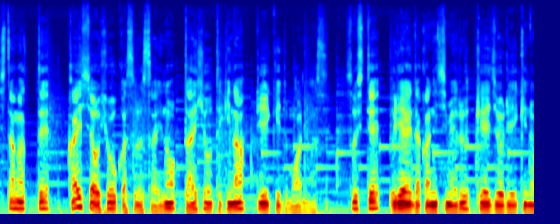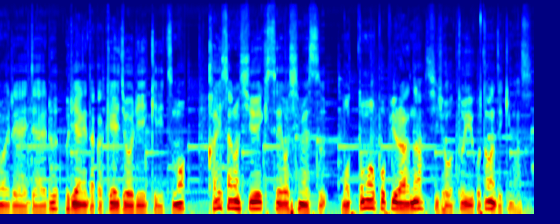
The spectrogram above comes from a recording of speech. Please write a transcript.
したがって会社を評価する際の代表的な利益でもあります。そして売上高に占める経常利益の割合である売上高経常利益率も会社の収益性を示す最もポピュラーな指標ということができます。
